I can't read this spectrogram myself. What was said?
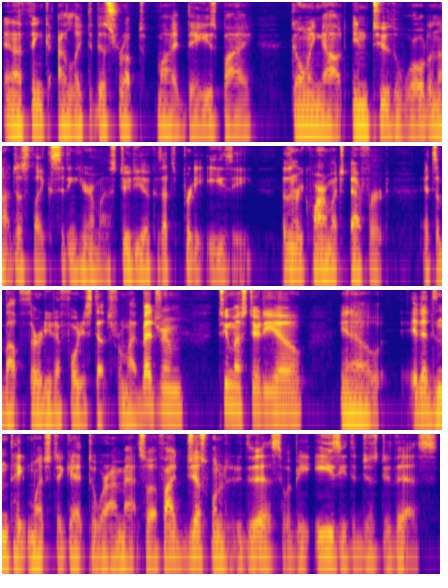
And I think I like to disrupt my days by going out into the world and not just like sitting here in my studio because that's pretty easy. Doesn't require much effort. It's about 30 to 40 steps from my bedroom to my studio. You know, it doesn't take much to get to where I'm at. So if I just wanted to do this, it would be easy to just do this.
